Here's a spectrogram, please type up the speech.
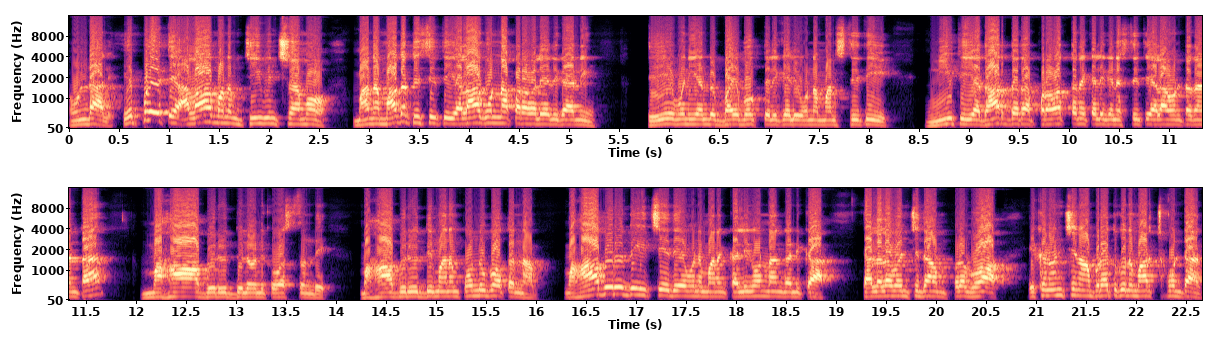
ఉండాలి. ఎప్పుడైతే అలా మనం జీవించామో మన మొదటి స్థితి ఎలాగున్నా పర్వాలేదు కానీ దేవుని ఎందు భయభక్తులు కలిగి ఉన్న మన స్థితి నీతి యథార్థత ప్రవర్తన కలిగిన స్థితి ఎలా ఉంటుందంట? మహాభివృద్ధిలోనికి వస్తుంది. మహాభివృద్ధి మనం పొందుపోతున్నాం మహాభివృద్ధి ఇచ్చే దేవుని మనం కలిగి ఉన్నాం కనుక తలలో వంచుదాం. ప్రభువా ఇక నుంచి నా బ్రతుకును మార్చుకుంటాను.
